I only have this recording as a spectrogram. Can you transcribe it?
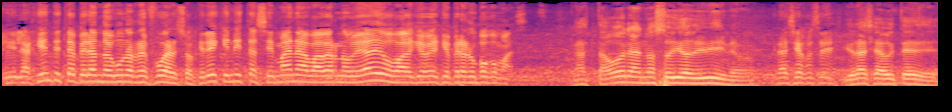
Eh, la gente está esperando algunos refuerzos. ¿Crees que en esta semana va a haber novedades o va a haber que esperar un poco más? Hasta ahora no soy adivino. Gracias, José. Gracias a ustedes.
